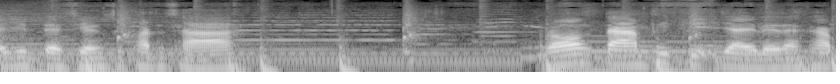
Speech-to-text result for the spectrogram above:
ได้ยินแต่เสียงสุพรรณษา ร้องตามพิจิใหญ่เลยนะครับ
